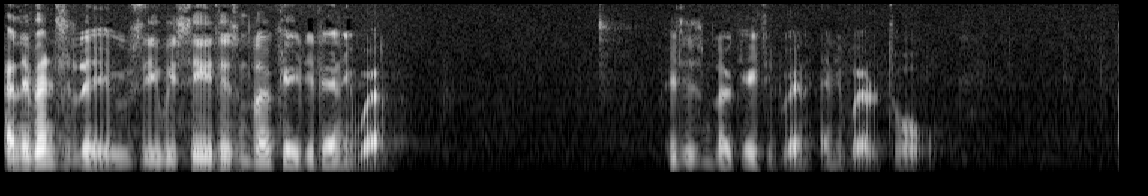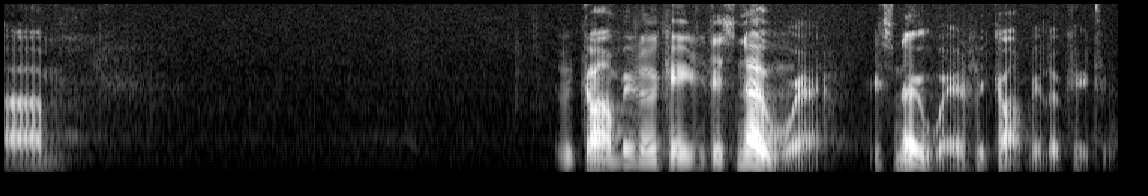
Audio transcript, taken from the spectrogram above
and eventually, you see, we see it isn't located anywhere. It isn't located anywhere at all. Um, if it can't be located, it's nowhere. It's nowhere if it can't be located.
